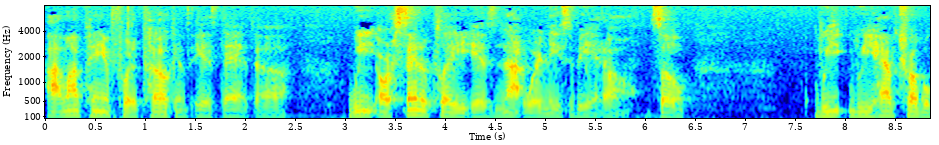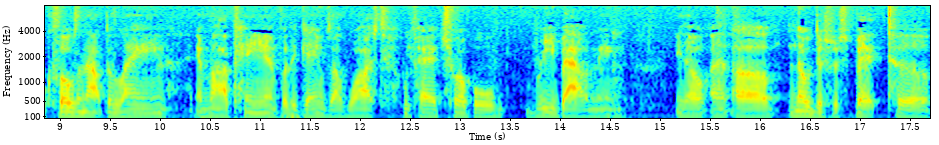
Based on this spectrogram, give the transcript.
my opinion for the Pelicans is that uh, we our center play is not where it needs to be at all. So we we have trouble closing out the lane. In my opinion, for the games I've watched, we've had trouble rebounding. You know, and uh, no disrespect to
